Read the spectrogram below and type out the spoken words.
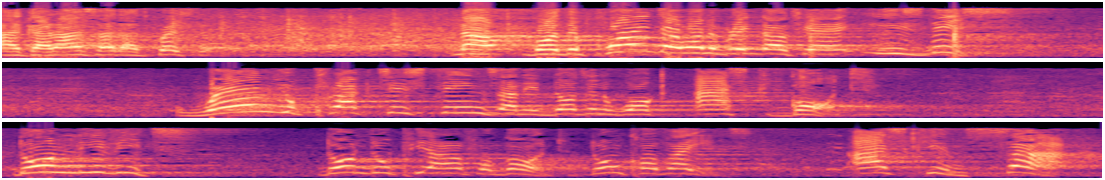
I can answer that question. Now, but the point I want to bring out here is this. When you practice things and it doesn't work, ask God. Don't leave it. Don't do PR for God. Don't cover it. Ask Him, Sir,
